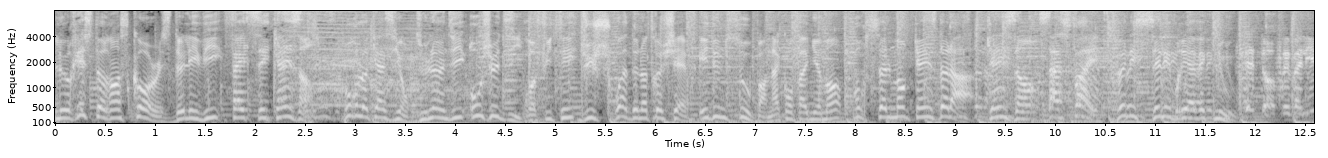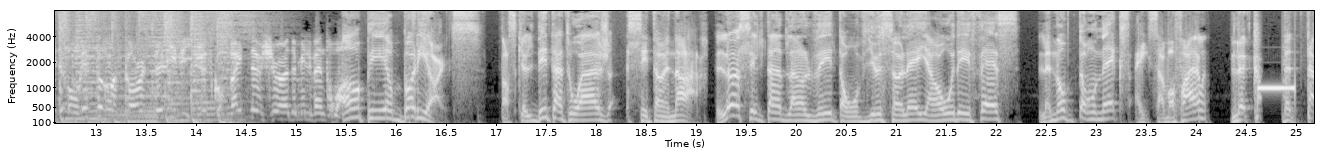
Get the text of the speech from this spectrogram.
Le restaurant Scores de Lévis fête ses 15 ans. Pour l'occasion, du lundi au jeudi, profitez du choix de notre chef et d'une soupe en accompagnement pour seulement 15 15 ans, ça se fête. Venez célébrer avec nous. Cette offre est valide au restaurant Scores de Lévis jusqu'au 29 juin 2023. Empire Body Arts. Parce que le détatouage, c'est un art. Là, c'est le temps de l'enlever, ton vieux soleil en haut des fesses. Le nom de ton ex, hey, ça va faire le c de ta...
